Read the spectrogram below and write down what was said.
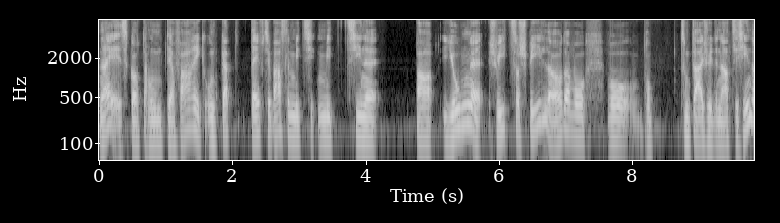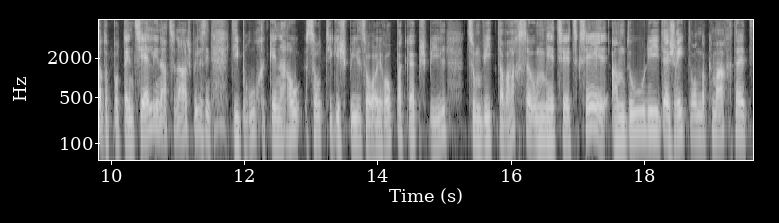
Nein, es geht auch um die Erfahrung. Und gerade der FC Basel mit, mit seinen paar jungen Schweizer Spielern, oder, wo, wo zum Teil schon in den Nazi sind oder potenzielle Nationalspieler sind, die brauchen genau solche Spiele, so Europacup-Spiel, zum weiter wachsen. Und man hat es jetzt gesehen, Amduni, der Schritt, den er gemacht hat,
